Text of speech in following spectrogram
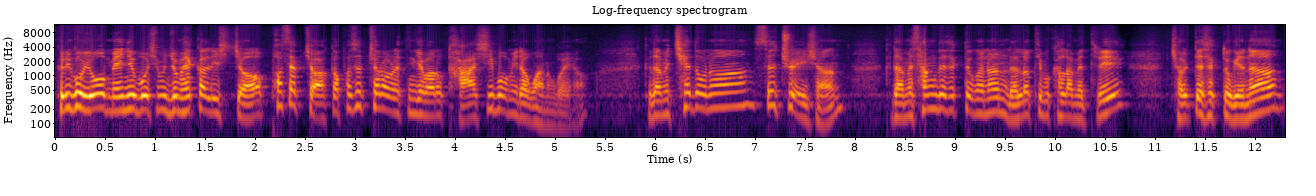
그리고 요 메뉴 보시면 좀 헷갈리시죠? perceptual. 아까 perceptual이라고 했던 게 바로 가시범위라고 하는 거예요. 그 다음에 채도는 saturation. 그 다음에 상대 색도계는 relative colorimetry. 절대 색도계는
